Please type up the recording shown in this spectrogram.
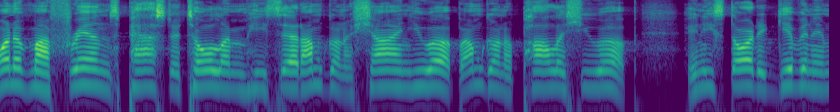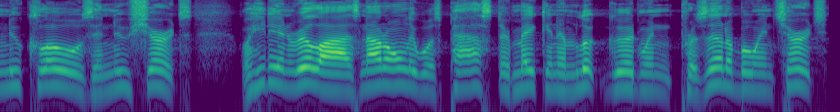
One of my friends, pastor, told him, he said, I'm going to shine you up. I'm going to polish you up. And he started giving him new clothes and new shirts. Well, he didn't realize not only was pastor making him look good when presentable in church,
